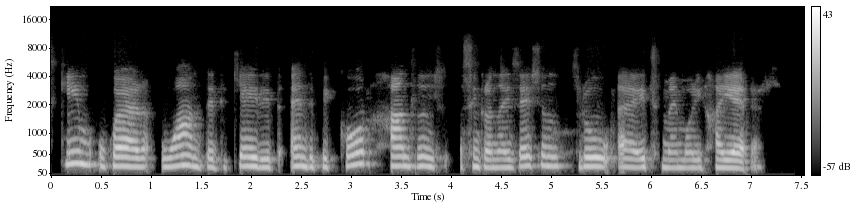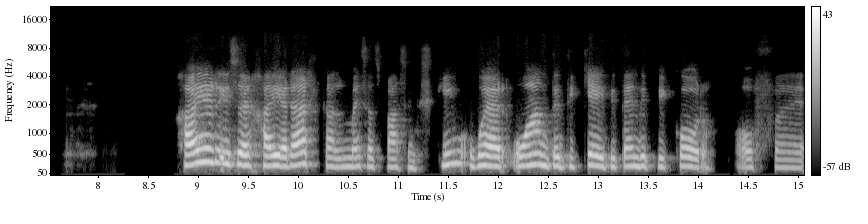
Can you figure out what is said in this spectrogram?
scheme where one dedicated NDP core handles synchronization through uh, its memory hierarchy. Hier is a hierarchical message passing scheme where one dedicated NDP core of uh,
